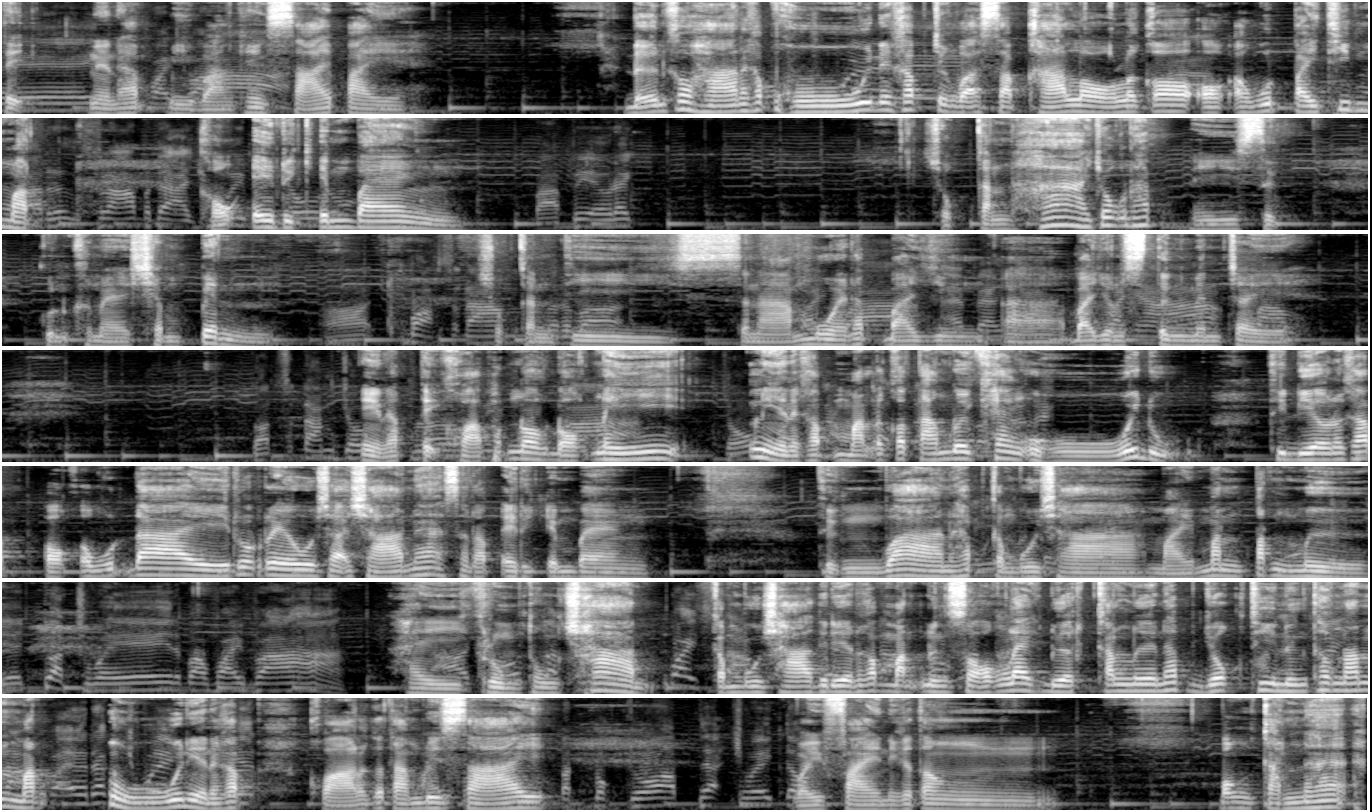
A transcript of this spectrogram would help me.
เตะเนี่ยนะครับมีวางแข้งซ้ายไป เดินเข้าหานะครับโอ้โหนะครับจังหวะสับขาหลอกแล้วก็ออกอาวุธไปที่หมัดของเอริกเอ็มแบงชกกัน 5 ยกนะครับ ในศึกกุนคแมแชมเปี้ยนชกกันที่สนามมวยนะครับบายิงอ่าบายอนสตึงเมนเจนี่นะครับเตะขวาพับนอกดอกนี้นี่นะครับหมัดแล้วก็ตามด้วยแข้งโอ้โหดุทีเดียวนะครับ ออกอาวุธได้รวดเร็วฉะฉานนะสำหรับเอริกเอ็มแบง ถึงว่านะครับกัมพูชาหมายมั่นปั้นมือ ให้คลุมธงชาติกัมพูชาทีเดียวนะครับหมัดหนึ่งสองแลกเดือดกันเลยนะครับ ยกที่หนึ่งเท่านั้นหมัดโอ้โหเนี่ยนะครับ ขวาแล้วก็ตามด้วยซ้าย ไวไฟนี่ก็ต้องป้องกันนะฮะ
